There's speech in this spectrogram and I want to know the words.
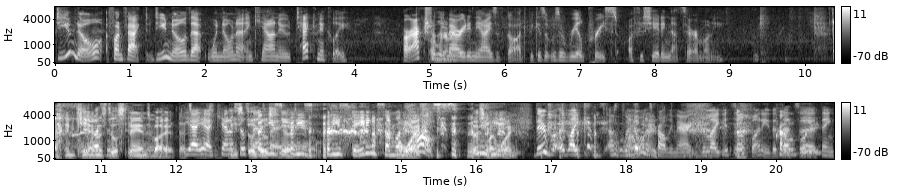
Do you know? Fun fact: Do you know that Winona and Keanu technically are actually married. married. in the eyes of God because it was a real priest officiating that ceremony? And Keanu wasn't- still stands by it. that's yeah, yeah. awesome. Keanu He still still stands goes, by yeah. it. But he's but he's dating someone My else. wife. That's my wife. They're like uh, Winona's wife. probably married. They're like it's so funny that that's a thing.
